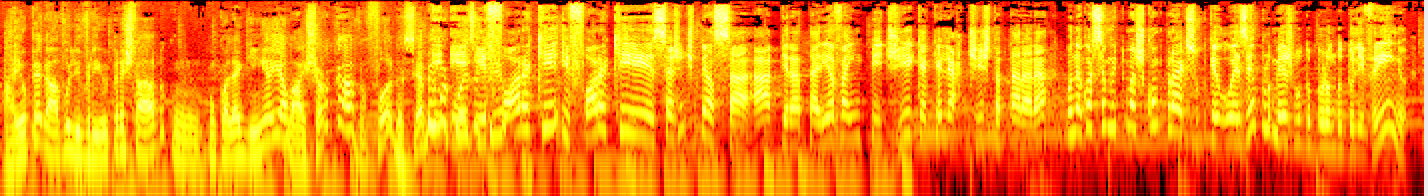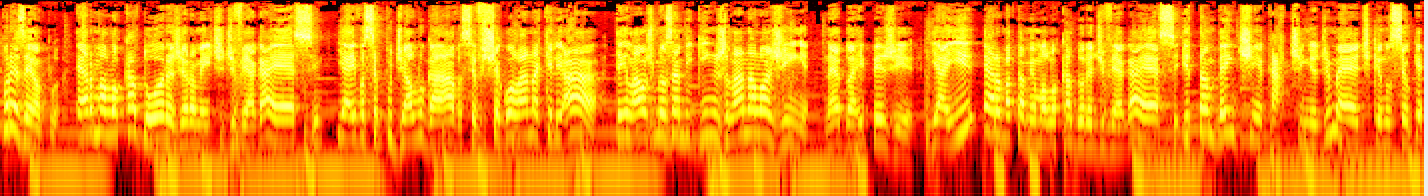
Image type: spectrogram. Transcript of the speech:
Aí eu pegava o livrinho emprestado com, com o coleguinha, ia lá e xerocava. Foda-se. É a mesma E, coisa e, e que. fora que e fora que se a gente pensar, ah, a pirataria vai impedir que aquele artista tarará, o negócio é muito mais complexo, porque o exemplo mesmo do Bruno do livrinho, por exemplo, era uma locadora geralmente de VHS, e aí você podia alugar, você chegou lá naquele, ah, tem lá os meus amiguinhos lá na lojinha, né, do RPG. E aí era uma, também uma locadora de VHS e também tinha cartinha de Magic, não sei o quê.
